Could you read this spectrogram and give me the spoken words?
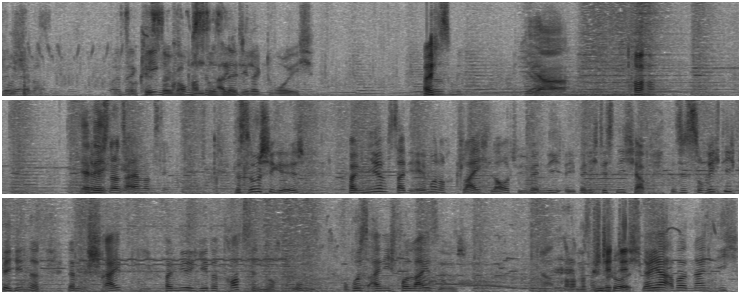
Die Deutsche- Wenn Das du Orchester über Panzer sind alle singt. direkt ruhig. Echt? Das ist mit, Ja. Haha. Ja, Wir müssen uns alle mal ein bisschen. Das Lustige ist, bei mir seid ihr immer noch gleich laut, wie wenn, nie, wenn ich das nicht habe. Das ist so richtig behindert. Dann schreit bei mir jeder trotzdem noch rum, obwohl es eigentlich voll leise ist. Aber man versteht dich. Ja, ja, aber nein, ich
